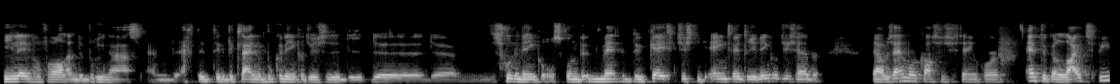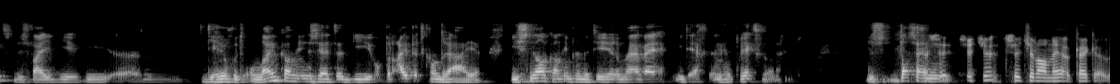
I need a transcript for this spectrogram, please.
Die leveren vooral aan de Bruna's en echt de, de, kleine boekenwinkeltjes, de, de, de, de, schoenenwinkels, gewoon de, de ketentjes die 1, 2, 3 winkeltjes hebben. Daar hebben zij een kassensysteem voor. En natuurlijk een Lightspeed, dus waar je die, die, uh, die heel goed online kan inzetten, die op een iPad kan draaien, die snel kan implementeren, maar waar je niet echt een heel project voor nodig hebt. Dus dat zijn. Zit, je, zit je dan. Kijk, eh,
